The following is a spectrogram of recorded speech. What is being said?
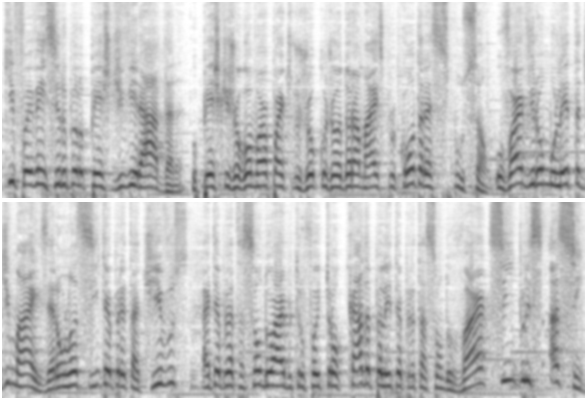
que foi vencido pelo Peixe de virada, né? O Peixe que jogou a maior parte do jogo com o jogador a mais por conta dessa expulsão. O VAR virou muleta demais. Eram lances interpretativos. A interpretação do árbitro foi trocada pela interpretação do VAR. Simples assim.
